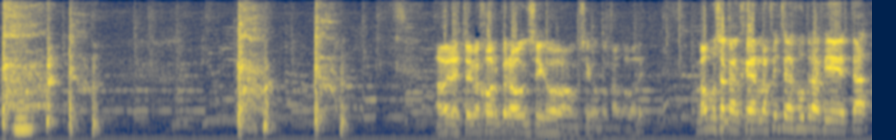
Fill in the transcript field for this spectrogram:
a ver, estoy mejor, pero aún sigo, aún sigo tocado, ¿vale? Vamos a canjear la ficha de Futras y está.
